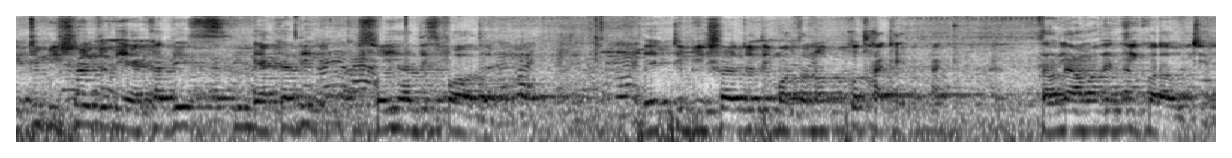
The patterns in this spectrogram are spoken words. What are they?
একটি বিষয় যদি একাধিক একাধিক সহি হাদিস পাওয়া যায়, একটি বিষয় যদি মতানৈক্য থাকে, তাহলে আমাদের কি করা উচিত?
